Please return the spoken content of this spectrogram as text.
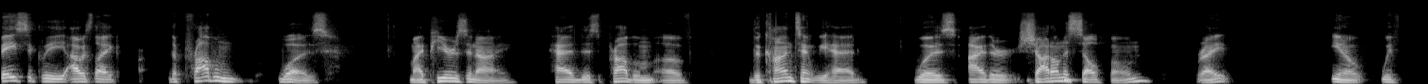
basically, I was like, the problem was my peers and I had this problem of the content we had was either shot on a cell phone, right? You know, with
